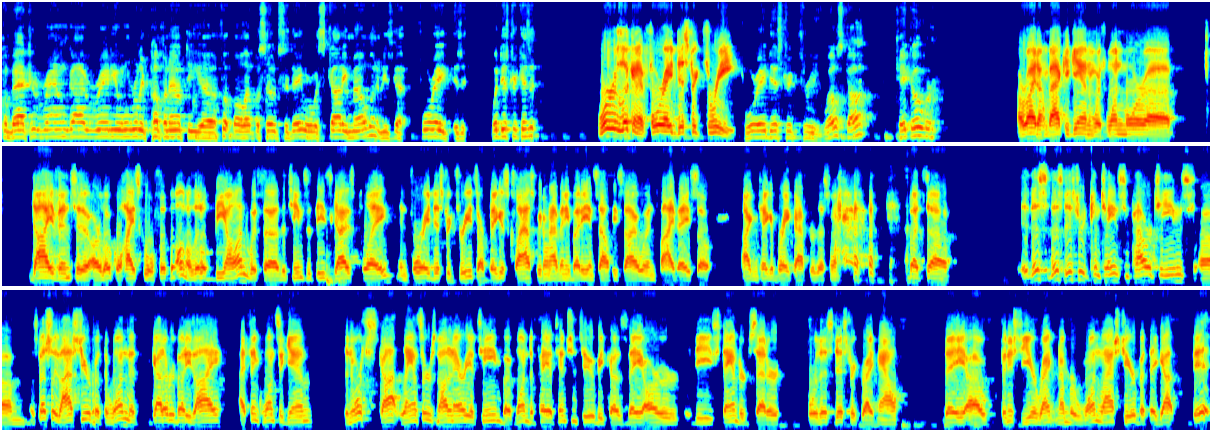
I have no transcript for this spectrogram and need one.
Welcome back to Round Guy Radio. We're really pumping out the uh, football episodes today. We're with Scotty Melvin, and he's got 4A. Is it what district is it? We're looking at 4A District 3. 4A District 3. Well, Scott, take over. All right, I'm back again with one more uh, dive into our local high school football and a little beyond with uh, the teams that these guys play in 4A District 3. It's our biggest class. We don't have anybody in Southeast Iowa in 5A, so I can take a break after this one. but uh, this this district contains some power teams, um, especially last year. But the one that got everybody's eye, I think, once again, the North Scott Lancers, not an area team, but one to pay attention to because they are the standard setter for this district right now. They uh, finished the year ranked number one last year, but they got bit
